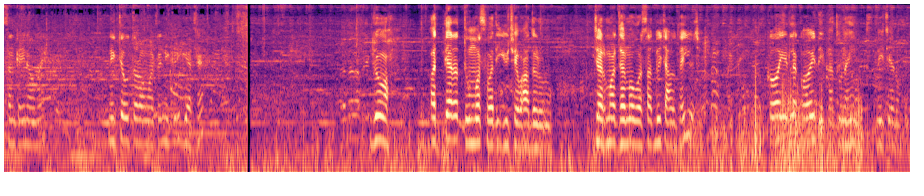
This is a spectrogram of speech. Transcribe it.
દર્શન કરીને અમે નીચે ઉતરવા માટે નીકળી ગયા છે. જો, અત્યારે ધુમ્મસ વધી ગયું છે વાદળોનું. ઝરમર ઝરમર વરસાદ બી ચાલુ થઈ ગયો છે. કઈ એટલે કઈ દેખાતું નહીં નીચેનું.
